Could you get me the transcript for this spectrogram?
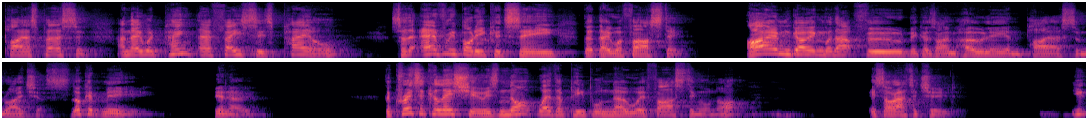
pious person. And they would paint their faces pale so that everybody could see that they were fasting. I'm going without food because I'm holy and pious and righteous. Look at me. You know. The critical issue is not whether people know we're fasting or not, it's our attitude. You,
